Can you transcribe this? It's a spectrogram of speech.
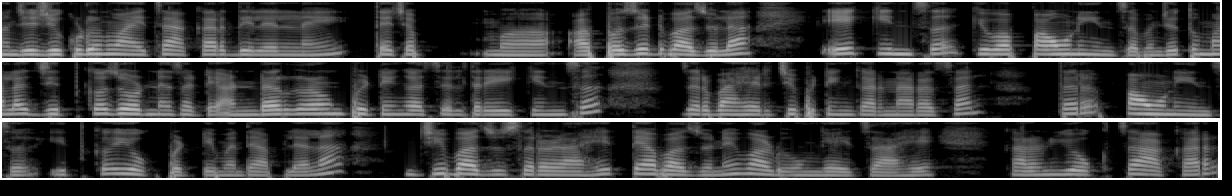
म्हणजे जिकडून व्हायचा आकार दिलेला नाही त्याच्या अपोजिट बाजूला एक इंच किंवा पाऊण इंच म्हणजे तुम्हाला जितकं जोडण्यासाठी अंडरग्राऊंड फिटिंग असेल तर एक इंच जर बाहेरची फिटिंग करणार असाल तर पाऊण इंच. इतकं योगपट्टीमध्ये आपल्याला जी बाजू सरळ आहे त्या बाजूने वाढवून घ्यायचं आहे कारण योगचा आकार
